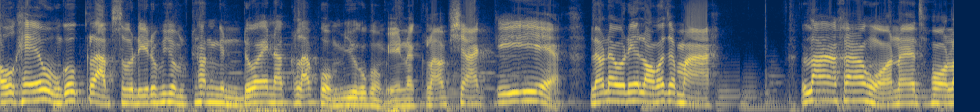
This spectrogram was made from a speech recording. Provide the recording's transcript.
โอเคผมก็กลับสวัสดีท่านผู้ชมท่านกันด้วยนะครับ ผมอยู่กับผมเองนะครับชากี้แล้วในวันนี้เราก็จะมา ล่าค่าหัวในโทร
